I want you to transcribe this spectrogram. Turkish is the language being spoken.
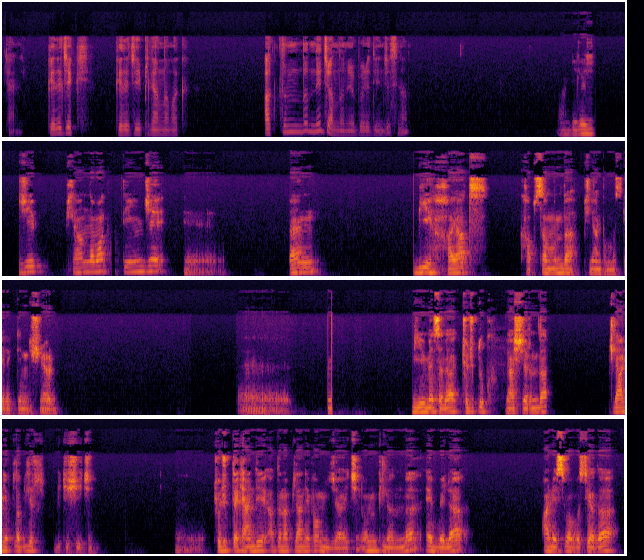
yani gelecek, geleceği planlamak aklında ne canlanıyor böyle deyince Sinan? Geleceği planlamak deyince e, ben bir hayat kapsamında plan yapılması gerektiğini düşünüyorum. Ee, bir mesela çocukluk yaşlarında plan yapılabilir bir kişi için. Ee, çocuk da kendi adına plan yapamayacağı için onun planını evvela annesi babası ya da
